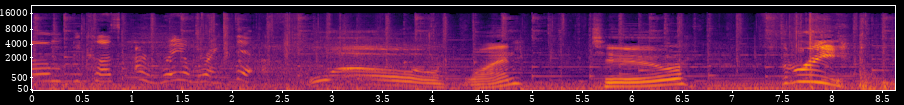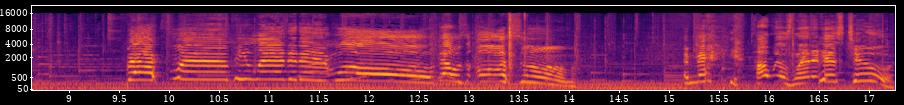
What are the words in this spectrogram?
Um, because I ran right there. Whoa! One, two, three. Backflip! He landed it! Whoa! That was awesome! And man, Hot Wheels landed his too! Let's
